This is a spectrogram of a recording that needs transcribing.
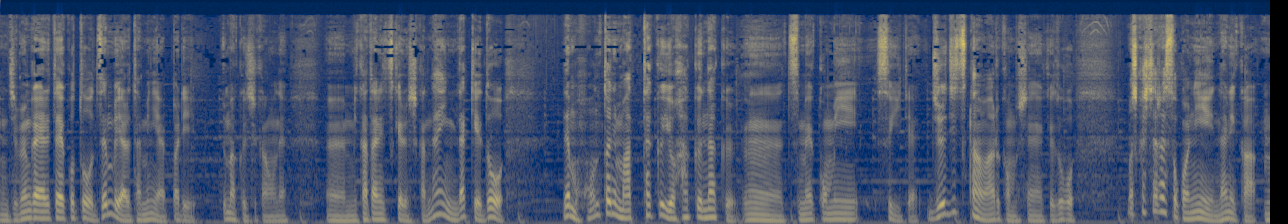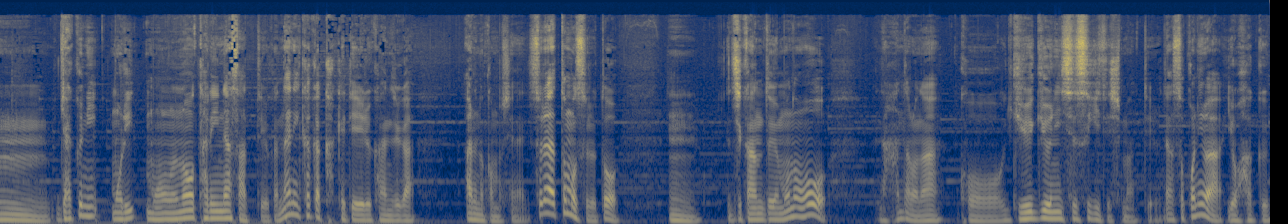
自分がやりたいことを全部やるためにはやっぱりうまく時間をね、うん、味方につけるしかないんだけどでも本当に全く余白なく、うん、詰め込みすぎて充実感はあるかもしれないけどもしかしたらそこに何かうん逆にり物足りなさっていうか何かが欠けている感じがあるのかもしれない。それはともすると、うん、時間というものをなんだろうなこうぎゅうぎゅうにしすぎてしまっている。だからそこには余白。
